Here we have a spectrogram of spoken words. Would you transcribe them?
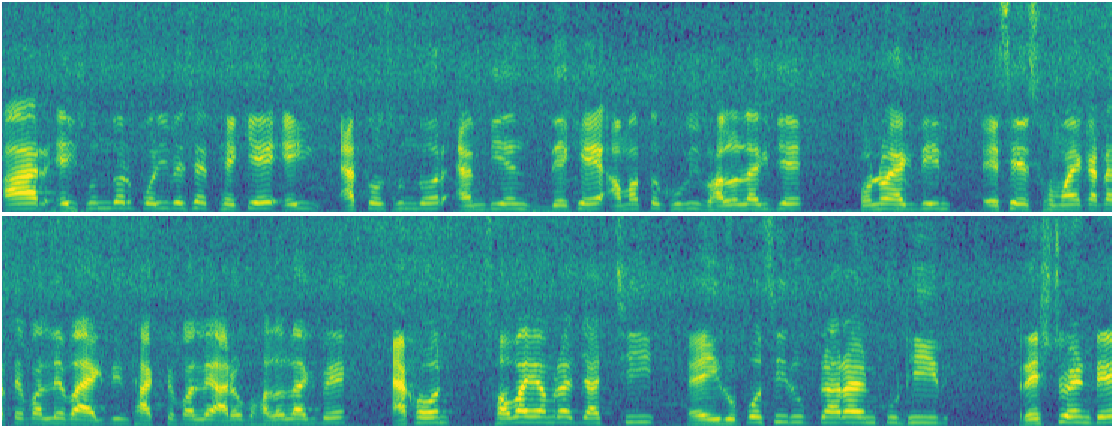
আর এই সুন্দর পরিবেশে থেকে, এই এত সুন্দর অ্যাম্বিয়েন্স দেখে আমার তো খুবই ভালো লাগছে। কোনো একদিন এসে সময় কাটাতে পারলে বা একদিন থাকতে পারলে আরও ভালো লাগবে। এখন সবাই আমরা যাচ্ছি এই রূপসী রূপনারায়ণ কুঠির রেস্টুরেন্টে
